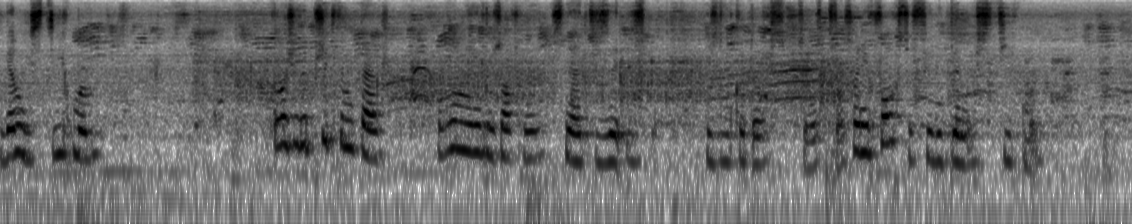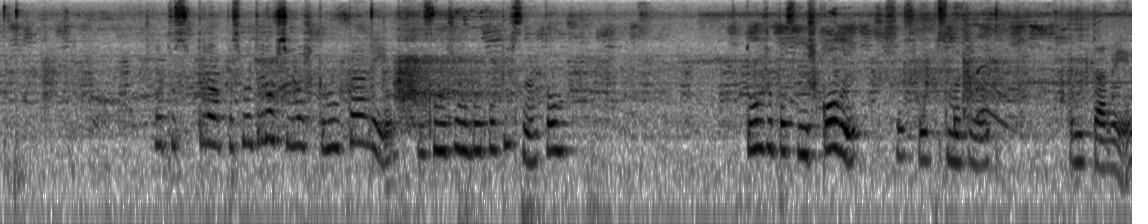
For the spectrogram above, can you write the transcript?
Генри Стикман. Короче, напишите комментарий. Какую мне игру завтра снять из, из, из двух которых я сказал. Sonic Forces или Генри Стикман. Это с утра посмотрю все ваши комментарии. Если ничего не будет написано, то, то уже после школы все свои посмотрю комментарии.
